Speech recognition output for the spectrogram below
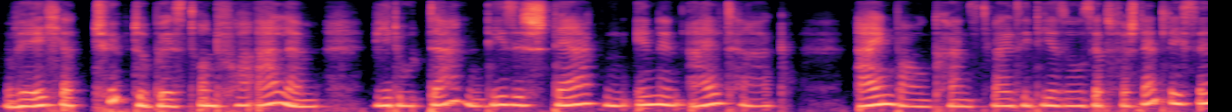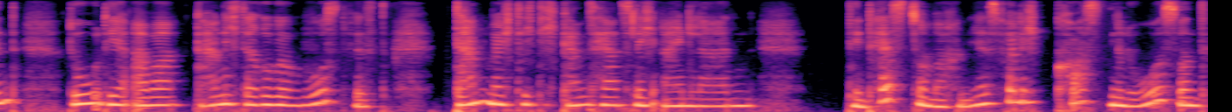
welcher Typ du bist und vor allem, wie du dann diese Stärken in den Alltag einbauen kannst, weil sie dir so selbstverständlich sind, du dir aber gar nicht darüber bewusst bist, dann möchte ich dich ganz herzlich einladen, den Test zu machen. Er ist völlig kostenlos und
